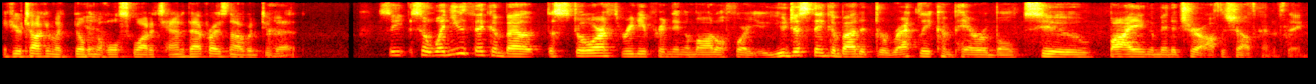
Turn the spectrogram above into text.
If you're talking like building Yeah. a whole squad of ten at that price, no, I wouldn't do Uh-huh. that. So, so when you think about the store 3D printing a model for you, you just think about it directly comparable to buying a miniature off the shelf kind of thing.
